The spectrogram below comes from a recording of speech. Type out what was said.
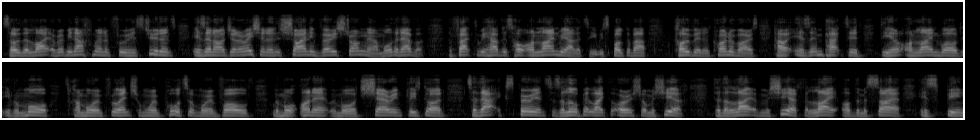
So the light of Rabbi Nachman and through his students is in our generation, and it's shining very strong now, more than ever. The fact that we have this whole online reality, we spoke about COVID and coronavirus, how it has impacted the online world even more to become more influential, more important, more involved. We're more on it, we're more sharing, please God. So that experience is a little bit like the Orish or Mashiach, that the light of Mashiach, the light of the Messiah is being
